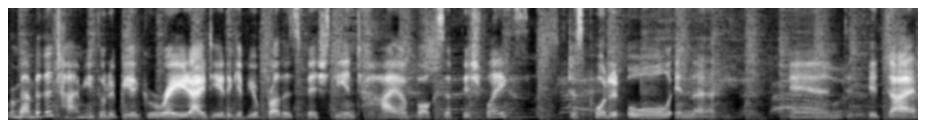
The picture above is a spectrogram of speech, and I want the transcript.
Remember the time you thought it'd be a great idea to give your brother's fish the entire box of fish flakes? Just poured it all in there. And it died?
